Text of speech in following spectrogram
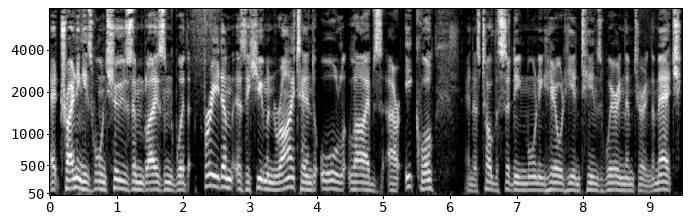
At training, he's worn shoes emblazoned with freedom is a human right and all lives are equal, and has told the Sydney Morning Herald he intends wearing them during the match.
